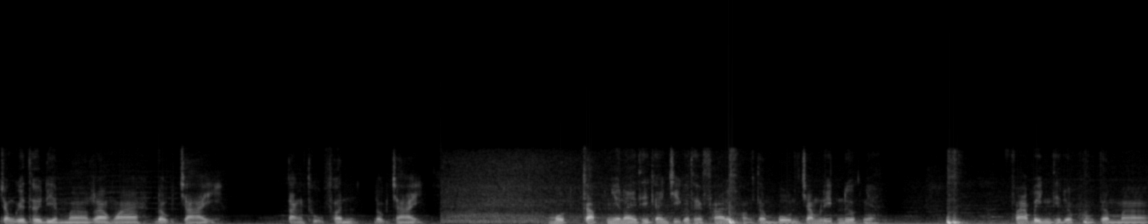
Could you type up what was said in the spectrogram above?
trong cái thời điểm mà ra hoa, đậu trái, tăng thụ phấn, đậu trái. Một cặp như này thì các anh chị có thể pha được khoảng tầm 400 lít nước nhé. Pha bình thì được khoảng tầm à,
